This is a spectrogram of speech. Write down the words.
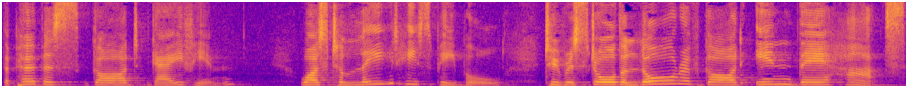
the purpose God gave him, was to lead his people to restore the law of God in their hearts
